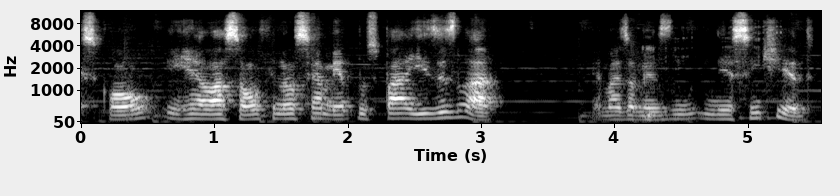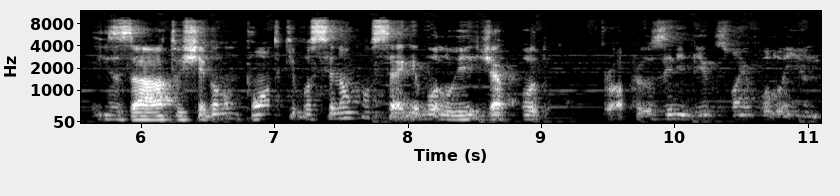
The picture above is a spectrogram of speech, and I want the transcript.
XCOM em relação ao financiamento dos países lá. É mais ou menos nesse sentido. Exato, chega num ponto que você não consegue evoluir de acordo próprios inimigos vão evoluindo.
